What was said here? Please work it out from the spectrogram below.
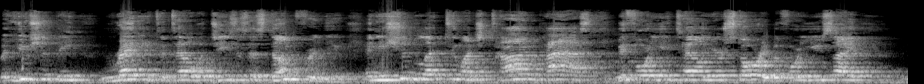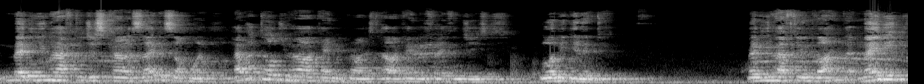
But you should be ready to tell what Jesus has done for you. And you shouldn't let too much time pass before you tell your story, before you say, maybe you have to just kind of say to someone, Have I told you how I came to Christ, how I came to faith in Jesus? Well, let me get into it. Maybe you have to invite that. Maybe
